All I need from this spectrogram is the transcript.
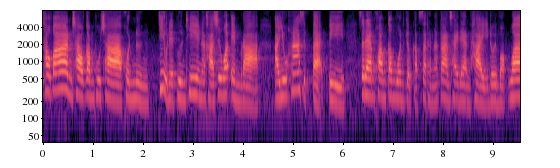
ชาวบ้านชาวกัมพูชาคนหนึ่งที่อยู่ในพื้นที่นะคะ ชื่อว่าเอ็มรา อายุ 58 ปี แสดงความกังวลเกี่ยวกับสถานการณ์ชายแดนไทย โดยบอกว่า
